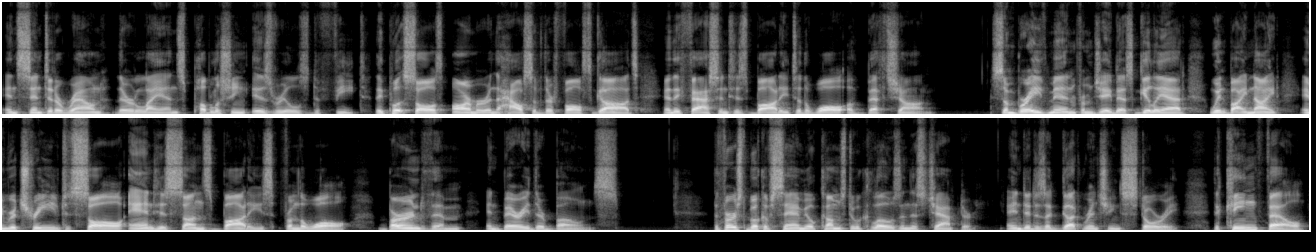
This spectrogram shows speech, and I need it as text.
and sent it around their lands, publishing Israel's defeat. They put Saul's armor in the house of their false gods, and they fastened his body to the wall of Bethshan. Some brave men from Jabesh Gilead went by night and retrieved Saul and his sons' bodies from the wall, burned them, and buried their bones. The first book of Samuel comes to a close in this chapter, and it is a gut wrenching story. The king fell,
